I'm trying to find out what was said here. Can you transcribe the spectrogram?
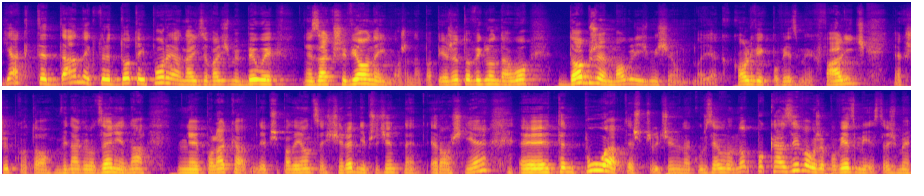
jak te dane, które do tej pory analizowaliśmy, były zakrzywione i może na papierze to wyglądało dobrze, mogliśmy się no jakkolwiek powiedzmy chwalić, jak szybko to wynagrodzenie na e, Polaka e, przypadające średnie, przeciętne rośnie. E, Ten pułap też w przeliczeniu na kurs euro no, pokazywał, że powiedzmy jesteśmy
